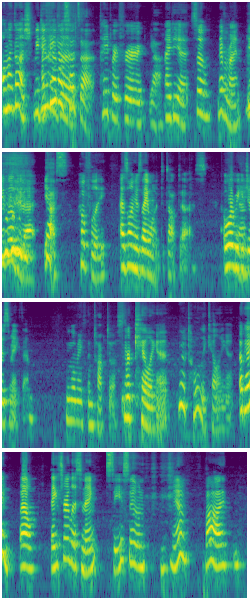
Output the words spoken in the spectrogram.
Oh my gosh, we do I have I a said that. paper for Yeah. idea. So never mind. We will do that. Yes. Hopefully. As long as they want to talk to us. Or we Yeah. could just make them. We will make them talk to us. We're killing it. We are totally killing it. Okay, well, thanks for listening. See you soon. Yeah, bye.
